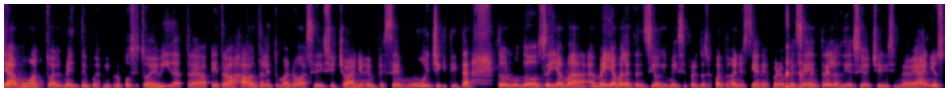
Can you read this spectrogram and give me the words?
llamo actualmente pues mi propósito de vida. he trabajado en talento humano hace 18 años, empecé muy chiquitita, todo el mundo se llama, me llama la atención y me dice, pero entonces ¿cuántos años tienes? Pero empecé entre los 18 y 19 años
